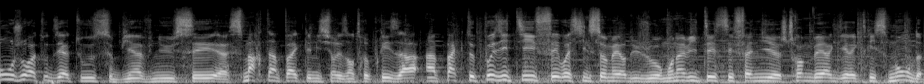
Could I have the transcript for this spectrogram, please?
Bonjour à toutes et à tous, bienvenue, c'est euh, Smart Impact, l'émission des entreprises à impact positif. Et voici le sommaire du jour. Mon invité, Fanny euh, Stromberg, directrice monde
